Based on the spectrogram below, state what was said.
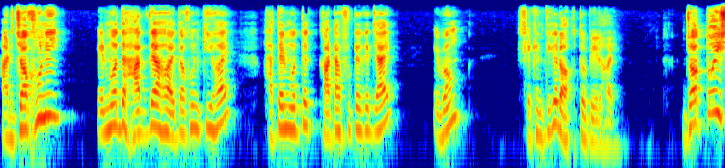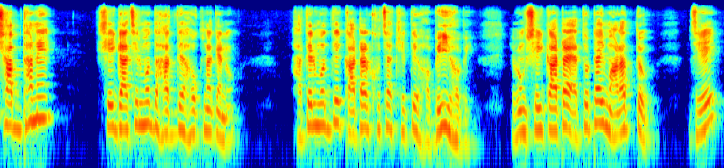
আর যখনই এর মধ্যে হাত দেওয়া হয়, তখন কি হয়? হাতের মধ্যে কাটা ফুটে যায় এবং সেখান থেকে রক্ত বের হয়। যতই সাবধানে সেই গাছের মধ্যে হাত দেওয়া হোক না কেন, হাতের মধ্যে কাটার খোঁচা খেতে হবেই হবে এবং সেই কাটা এতটাই মারাত্মক যে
